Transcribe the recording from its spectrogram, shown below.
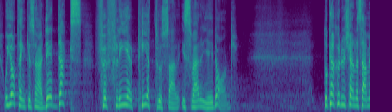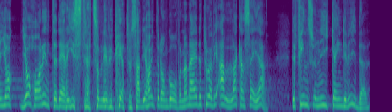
Och jag tänker så här, det är dags för fler Petrusar i Sverige idag. Då kanske du känner så här, men jag, jag har inte det registret som Levi Petrus hade, jag har inte de gåvorna. Nej, det tror jag vi alla kan säga. Det finns unika individer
